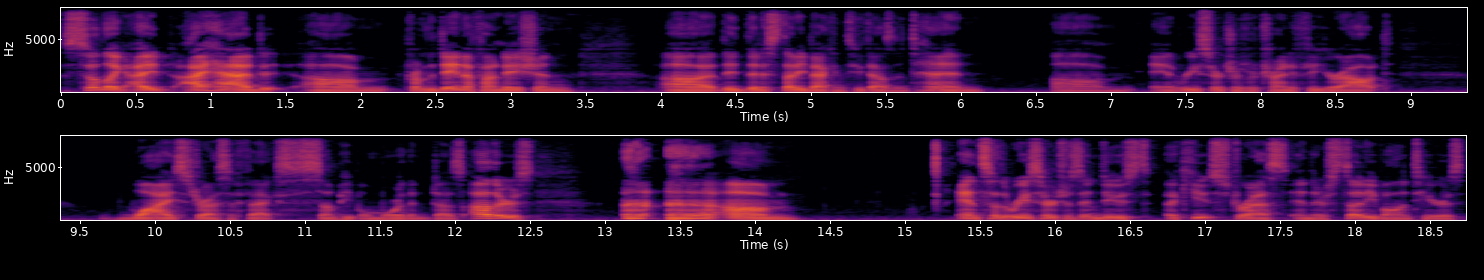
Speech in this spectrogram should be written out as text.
so like I I had um, from the Dana Foundation, uh, they did a study back in 2010, um, and researchers were trying to figure out why stress affects some people more than it does others. um, and so the researchers induced acute stress in their study volunteers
